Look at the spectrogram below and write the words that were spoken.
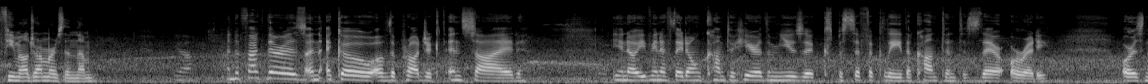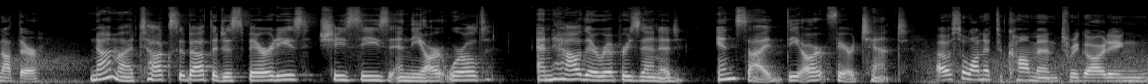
female drummers in them. And the fact there is an echo of the project inside you know, even if they don't come to hear the music specifically, the content is there already or is not there. Naama talks about the disparities she sees in the art world and how they're represented inside the art fair tent. I also wanted to comment regarding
